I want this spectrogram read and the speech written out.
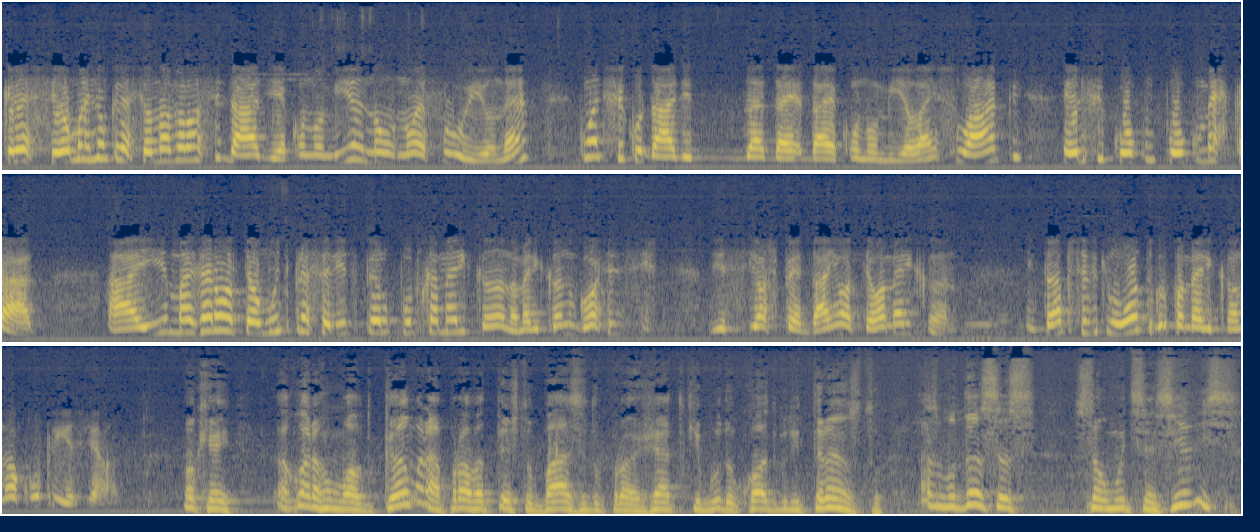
cresceu, mas não cresceu na velocidade. A economia não, não é fluiu, né? Com a dificuldade da, da, da economia lá em Suape, ele ficou com pouco mercado. Aí, mas era um hotel muito preferido pelo público americano. O americano gosta de se, de se hospedar em hotel americano. Então é possível que um outro grupo americano ocupe isso, Geraldo. Ok. Agora, Romualdo, Câmara aprova texto base do projeto que muda o Código de Trânsito. As mudanças são muito sensíveis?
